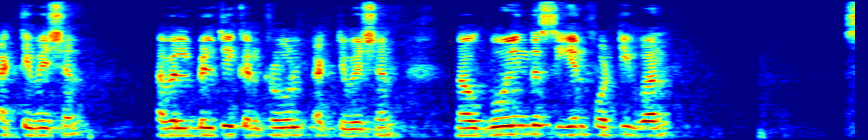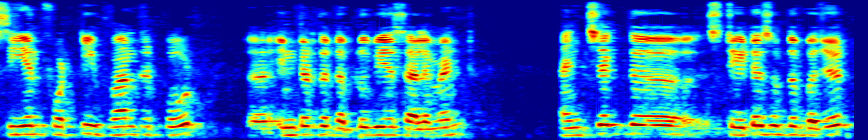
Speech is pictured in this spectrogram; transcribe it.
activation. Availability control activation. Now go in the cn41 cn41 report uh, enter the wbs element and check the status of the budget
